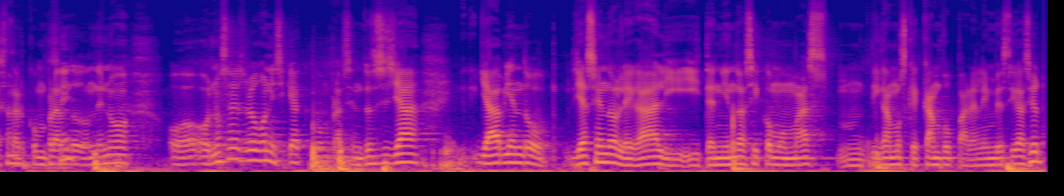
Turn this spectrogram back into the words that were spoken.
estar comprando donde no o, no sabes luego ni siquiera qué compras. Entonces ya, ya viendo, ya siendo legal y, teniendo así como más, mm, digamos que campo para la investigación,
